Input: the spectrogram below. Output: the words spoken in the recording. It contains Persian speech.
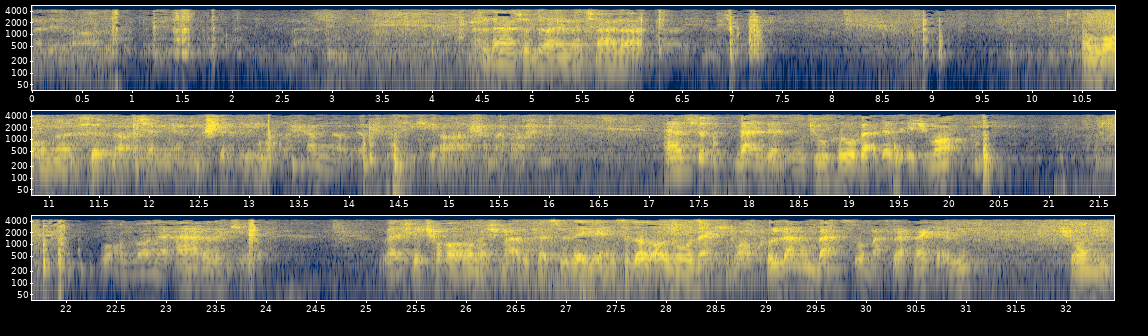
محمد لعنت دائمت علی اللهم اغفرنا جميع المشتغلین و رحمنا برحمتك یا ارحم الراحمین از شد بعد از وجوه رو بعد از اجماع با عنوان عقل که وجه چهارمش معروف است به دلیل انصداد آقای نوردن که ما کلا اون بحث رو مطرح نکردیم چون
